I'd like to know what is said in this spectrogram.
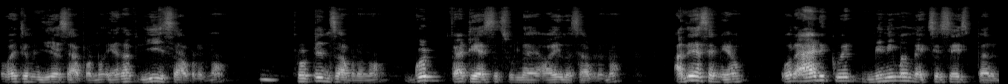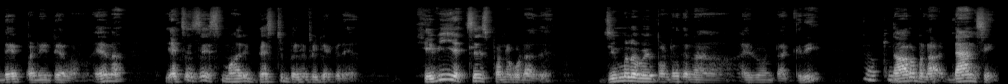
வைட்டமின் ஏ சாப்பிடணும். எனஃப் இ சாப்பிடணும். ம். புரோட்டீன் சாப்பிடணும். குட் ஃபேட்டி ஆசிட்ஸ் உள்ள ஆயிலை சாப்பிடணும். அதே சமயம் ஒரு adequate minimum exercise per day பண்ணிகிட்டே வரணும். ஏன்னா எக்ஸசைஸ் மாதிரி பெஸ்ட் பெனிஃபிட்டே கிடையாது. ஹெவி எக்ஸசைஸ் பண்ணக்கூடாது. ஜிம்மில் போய் பண்ணுறதை நான் ஐ டோன்ட் அக்ரி நார்மலாக டான்சிங்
